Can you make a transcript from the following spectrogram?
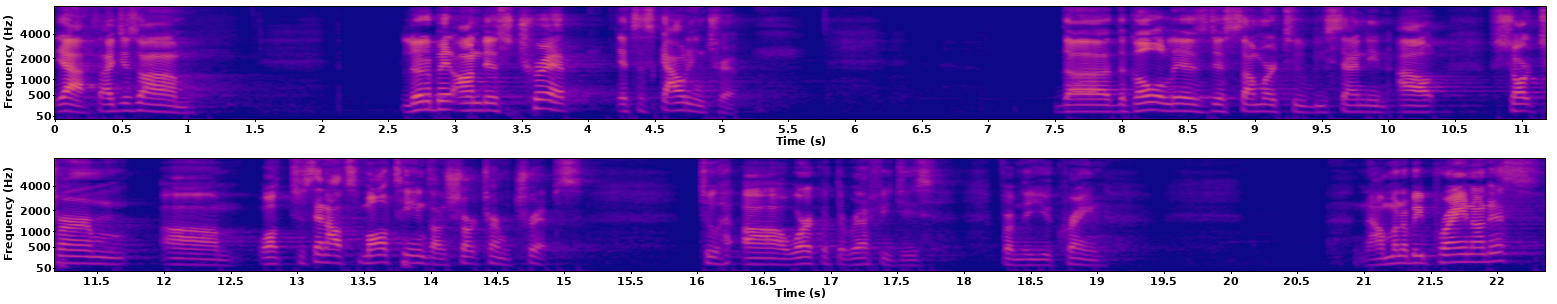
yeah, so I just um a little bit on this trip, it's a scouting trip. The the goal is this summer to be sending out short-term um, well, to send out small teams on short term trips to uh, work with the refugees from the Ukraine. Now, I'm going to be praying on this.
